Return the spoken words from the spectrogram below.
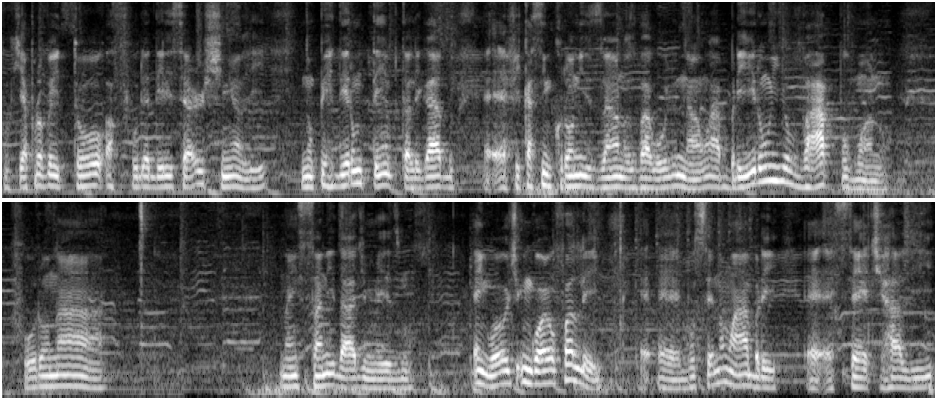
porque aproveitou a fúria dele certinho ali. Não perderam tempo, tá ligado? É, é ficar sincronizando os bagulho, não. Abriram e o vapo, mano. Foram na... Na insanidade mesmo. É igual, igual eu falei. É, é, você não abre é, 7 é, rally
